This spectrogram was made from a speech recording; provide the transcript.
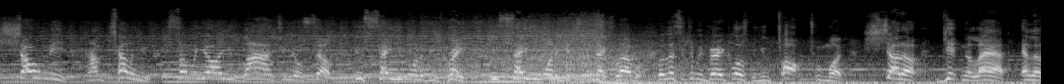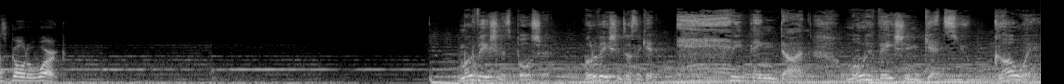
Show me. And I'm telling you, some of y'all, you lying to yourself. You say you want to be great. You say you want to get to the next level. But listen to me very closely. You talk too much. Shut up, get in the lab, and let's go to work. Motivation is bullshit. Motivation doesn't get anything done. Motivation gets you going.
